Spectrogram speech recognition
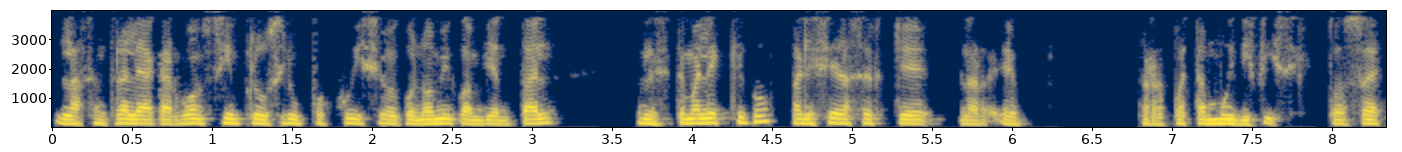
las centrales a carbón sin producir un perjuicio económico ambiental en el sistema eléctrico? Pareciera ser que la, eh, la respuesta es muy difícil. Entonces,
